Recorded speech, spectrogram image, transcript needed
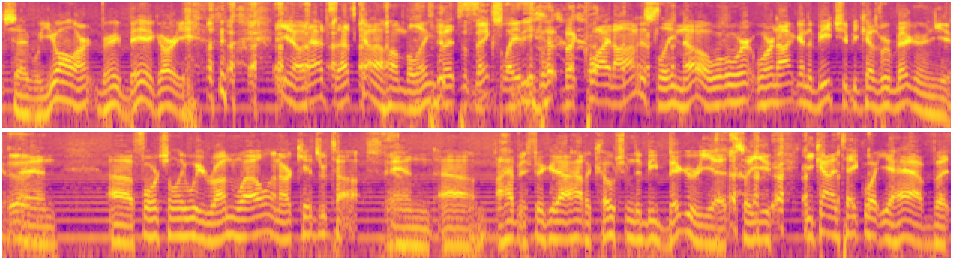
said, "Well, you all aren't very big, are you?" you know, that's that's kind of humbling. But thanks, lady. but, but quite honestly, no, we're we're not going to beat you because we're bigger than you. And uh, fortunately, we run well, and our kids are tough. And um, I haven't figured out how to coach them to be bigger yet. So you you kind of take what you have, but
